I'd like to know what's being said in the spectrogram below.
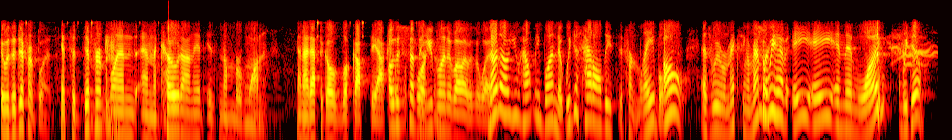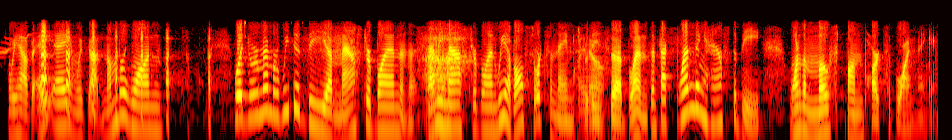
It was a different blend. It's a different blend, and the code on it is number one. And I'd have to go look up the oh, actual. Oh, this is something you blended while I was away. No, no, you helped me blend it. We just had all these different labels Oh, as we were mixing. Remember, so we have AA and then one. we do. We have AA, and we've got number one. Well, you remember we did the uh, master blend and the semi-master blend. We have all sorts of names I for know. these uh, blends. In fact, blending has to be one of the most fun parts of winemaking.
